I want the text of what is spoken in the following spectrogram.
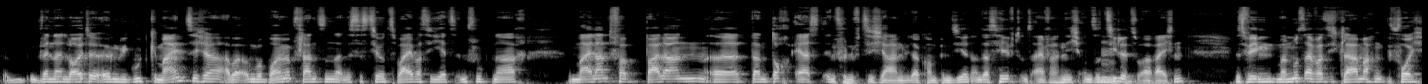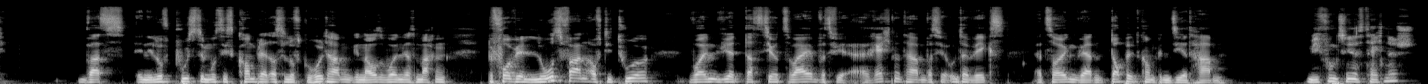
wenn dann Leute irgendwie gut gemeint sicher, aber irgendwo Bäume pflanzen, dann ist das CO2, was sie jetzt im Flug nach Mailand verballern, äh, dann doch erst in 50 Jahren wieder kompensiert und das hilft uns einfach nicht, unsere Hm. Ziele zu erreichen. Deswegen, man muss einfach sich klar machen, bevor ich was in die Luft puste, muss ich es komplett aus der Luft geholt haben. Genauso wollen wir es machen. Bevor wir losfahren auf die Tour, wollen wir das CO2, was wir errechnet haben, was wir unterwegs erzeugen werden, doppelt kompensiert haben. Wie funktioniert das technisch?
